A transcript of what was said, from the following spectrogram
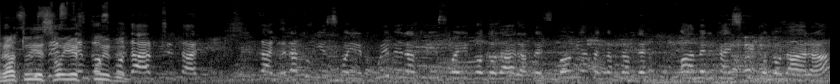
ratuje swój swoje wpływy. gospodarczy, tak, tak, ratuje swoje wpływy, ratuje swojego dolara. To jest wojna tak naprawdę o amerykańskiego dolara.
